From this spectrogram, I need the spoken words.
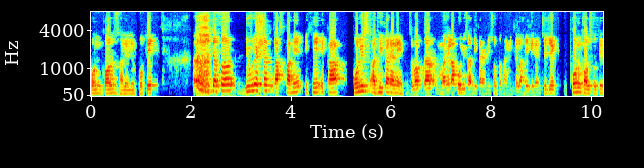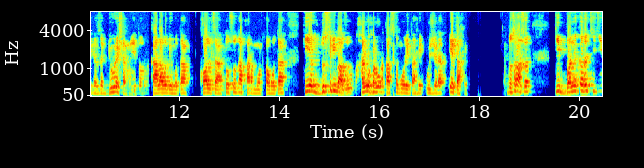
फोन कॉल झालेले होते. त्याचं ड्युरेशन जास्त आहे. हे एका पोलीस अधिकाऱ्याने जबाबदार महिला पोलीस अधिकाऱ्यांनी सुद्धा सांगितलेलं आहे की त्यांचे जे फोन कॉल्स होते त्याचं ड्युरेशन म्हणजे तो कालावधी होता कॉलचा तो सुद्धा फार मोठा होता. ही एक दुसरी बाजू हळूहळू आता समोर येत आहे उजेडात येत आहे. दुसरं असं की बनकरची जी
